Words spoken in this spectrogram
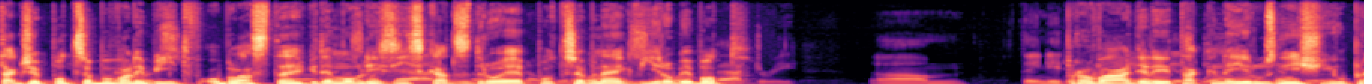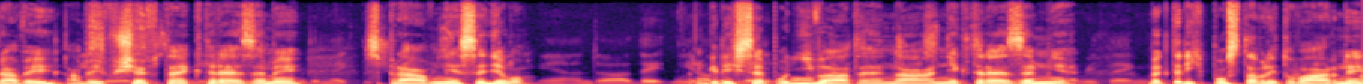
Takže potřebovali být v oblastech, kde mohli získat zdroje potřebné k výrobě bot. Prováděli tak nejrůznější úpravy, aby vše v té které zemi správně sedělo. Když se podíváte na některé země, ve kterých postavili továrny,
